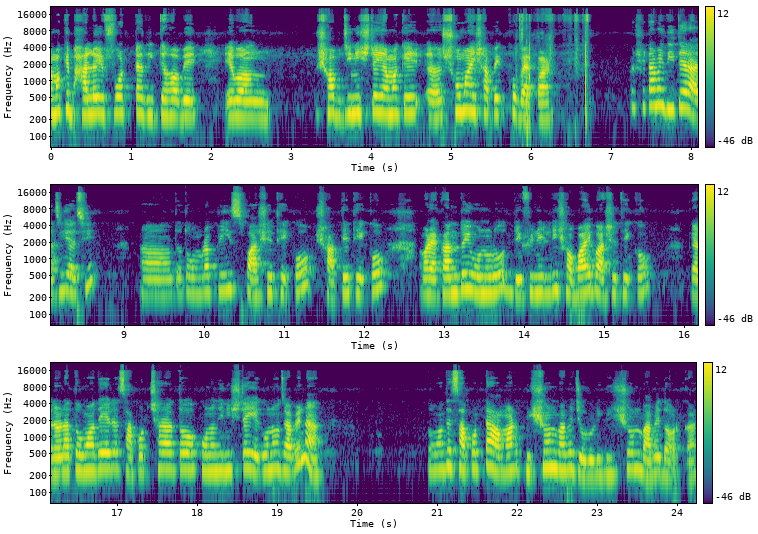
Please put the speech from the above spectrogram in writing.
আমাকে ভালো এফোর্টটা দিতে হবে এবং সব জিনিসটাই আমাকে সময় সাপেক্ষ ব্যাপার। সেটা আমি দিতে রাজি আছি। তো তোমরা প্লিজ পাশে থেকো, সাথে থেকো। আমার একান্তই অনুরোধ ডেফিনেটলি সবাই পাশে থেকো। কেননা তোমাদের সাপোর্ট ছাড়া তো কোনো জিনিসটাই এগোনো যাবে না। তোমাদের সাপোর্টটা আমার ভীষণভাবে জরুরি, ভীষণভাবে দরকার।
